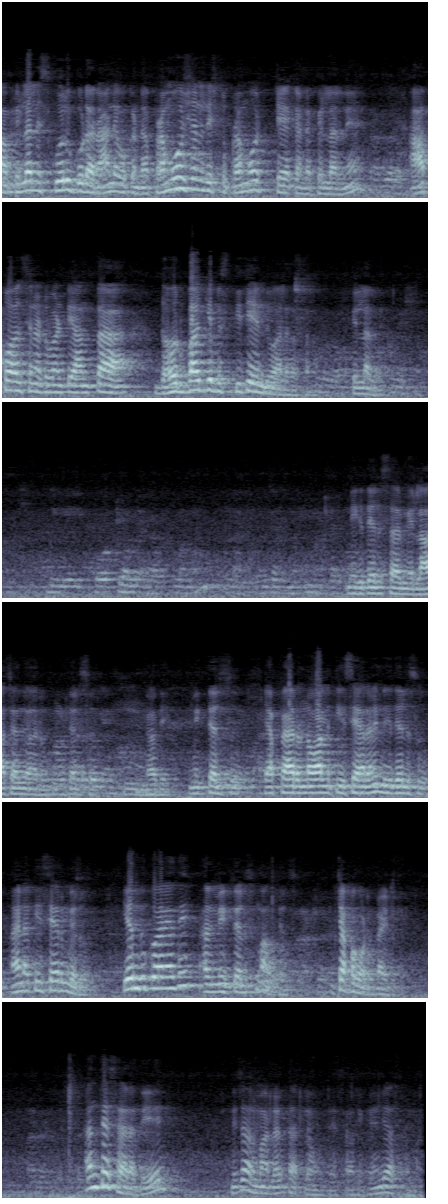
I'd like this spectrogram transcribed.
మా పిల్లల్ని స్కూల్కి కూడా రానివ్వకుండా ప్రమోషన్ లిస్ట్ ప్రమోట్ చేయకుండా పిల్లల్ని. ఆపాల్సినటువంటి అంత దౌర్భాగ్యపు స్థితి ఏంది వాళ్ళది అసలు పిల్లలు? మీకు తెలుసు సార్ మీరు లా చదివారు మీకు తెలుసు. అది మీకు తెలుసు. ఎఫ్ఐఆర్ ఉన్న వాళ్ళని తీసేయారని మీకు తెలుసు. ఆయన తీసేయారు మీరు. ఎందుకు అనేది అది మీకు తెలుసు మాకు తెలుసు. చెప్పకూడదు బయటికి. అంతే సార్ అది. నిజాలు మాట్లాడితే అట్లా ఉంటాయి సార్ ఏం చేస్తాం మరి?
